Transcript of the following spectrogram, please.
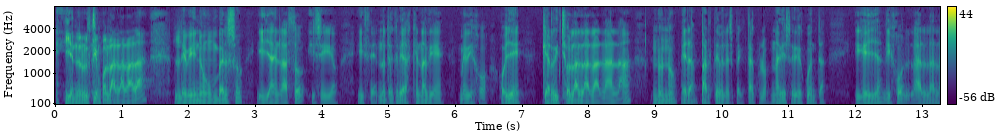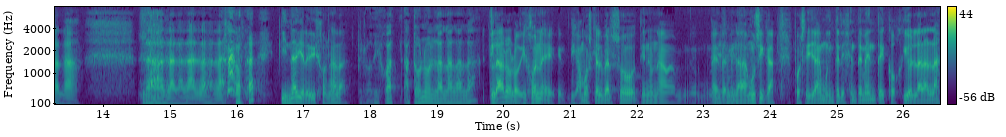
y en el último la la la la le vino un verso y ya enlazó y siguió. Dice, no te creas que nadie me dijo, oye, que has dicho la la la la la. No, no, era parte del espectáculo, nadie se dio cuenta. Y ella dijo la la la la la la la la la la la la y nadie le dijo nada. Pero lo dijo a, a tono, la, la, la, la. Claro, lo dijo, en, eh, digamos que el verso tiene una, una determinada música, pues ella muy inteligentemente cogió el la la la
